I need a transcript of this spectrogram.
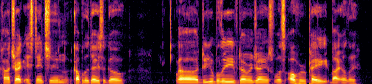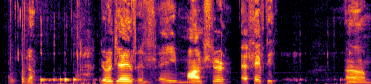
contract extension a couple of days ago. Uh, do you believe Derwin James was overpaid by LA? No. Derwin James is a monster at safety. Um,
